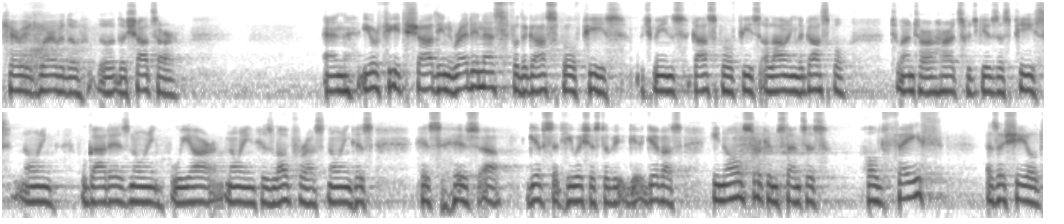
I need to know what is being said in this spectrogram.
carry it wherever the, the, the shots are. And your feet shod in readiness for the gospel of peace, which means gospel of peace, allowing the gospel to enter our hearts, which gives us peace, knowing who God is, knowing who we are, knowing His love for us, knowing His, His, His uh, gifts that He wishes to be, give us. In all circumstances, hold faith as a shield,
